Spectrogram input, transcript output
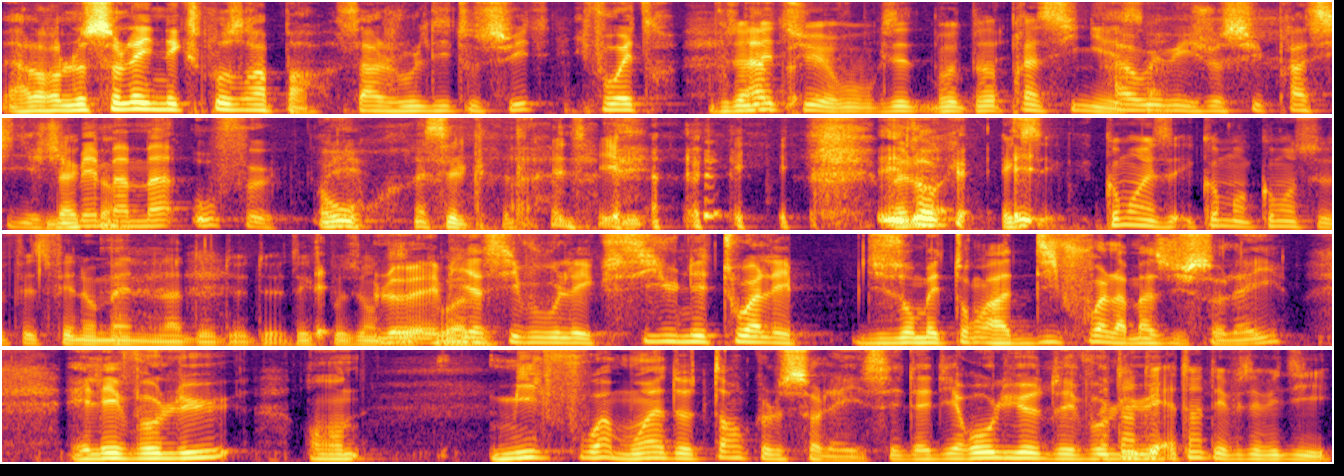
alors le Soleil n'explosera pas, ça je vous le dis tout de suite. Il faut être. Vous en êtes sûr? Vous êtes prêt à signer Ah oui, oui, je suis prêt à signer. J'ai mis ma main au feu. Oh, c'est le cas et donc, Comment, comment, comment se fait ce phénomène-là d'explosion de, Eh bien, si vous voulez, si une étoile est, disons, mettons, à 10 fois la masse du Soleil, elle évolue en mille fois moins de temps que le Soleil. C'est-à-dire, au lieu d'évoluer... Attendez, attendez, vous avez dit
